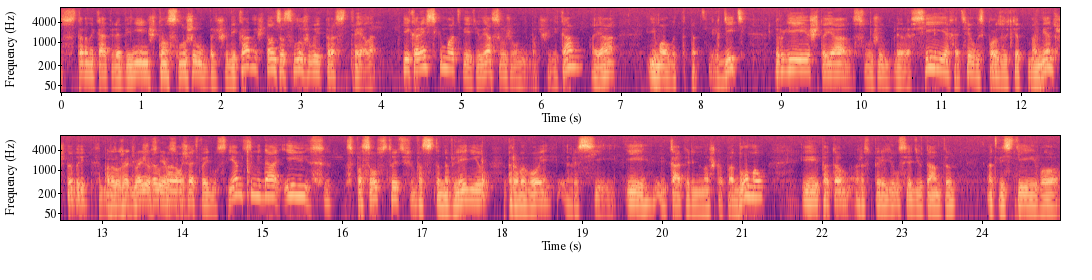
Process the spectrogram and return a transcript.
со стороны капеля обвинение, что он служил большевикам и что он заслуживает расстрела. И Колесник ему ответил, я служил не большевикам, а я и могут подтвердить, другие, что я служил для России, я хотел использовать этот момент, чтобы продолжать войну, чтобы с, немцами. продолжать войну с немцами, да, и способствовать восстановлению правовой России. И Капель немножко подумал, и потом распорядился адъютанту отвезти его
